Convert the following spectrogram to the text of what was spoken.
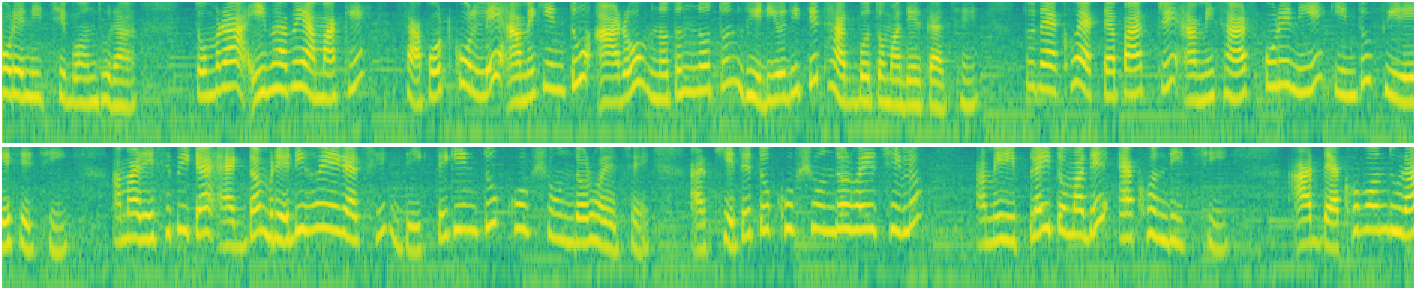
করে নিচ্ছি বন্ধুরা। তোমরা এইভাবে আমাকে সাপোর্ট করলে আমি কিন্তু আরও নতুন নতুন ভিডিও দিতে থাকব তোমাদের কাছে। তো দেখো একটা পাত্রে আমি সার্ভ করে নিয়ে কিন্তু ফিরে এসেছি। আমার রেসিপিটা একদম রেডি হয়ে গেছে, দেখতে কিন্তু খুব সুন্দর হয়েছে আর খেতে তো খুব সুন্দর হয়েছিল। আমি রিপ্লাই তোমাদের এখন দিচ্ছি। আর দেখো বন্ধুরা,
